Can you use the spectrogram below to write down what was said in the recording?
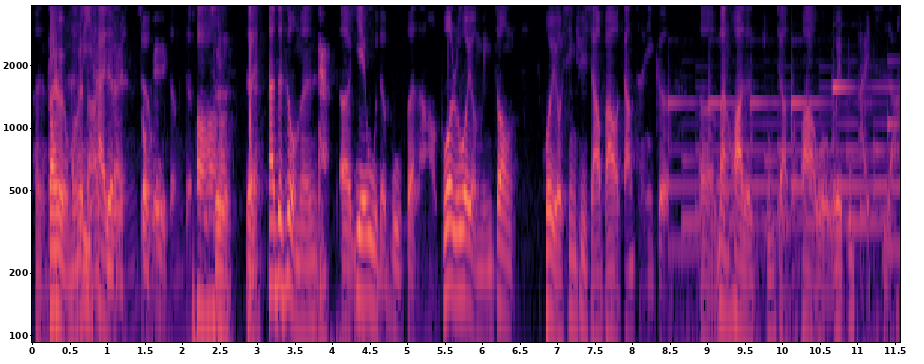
很待会我们会厉拿些来害的人人送给物等等。哦。对，那这是我们呃业务的部分然后不过如果有民众会有兴趣想要把我当成一个呃漫画的主角的话，我我也不排斥啊。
